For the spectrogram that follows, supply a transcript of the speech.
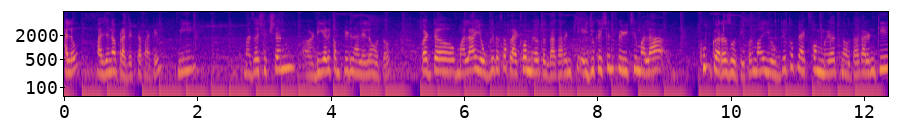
हॅलो माझे नाव प्राजक्ता पाटील. मी माझं शिक्षण डी एड कंप्लीट झालेलं होतं. बट मला योग्य तसा प्लॅटफॉर्म मिळत होता कारण की एज्युकेशन फील्डची मला खूप गरज होती. पण मला योग्य तो प्लॅटफॉर्म मिळत नव्हता कारण की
